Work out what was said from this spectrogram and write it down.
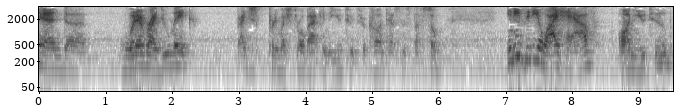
And uh, whatever I do make, I just pretty much throw back into YouTube through contests and stuff. So any video I have on YouTube,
